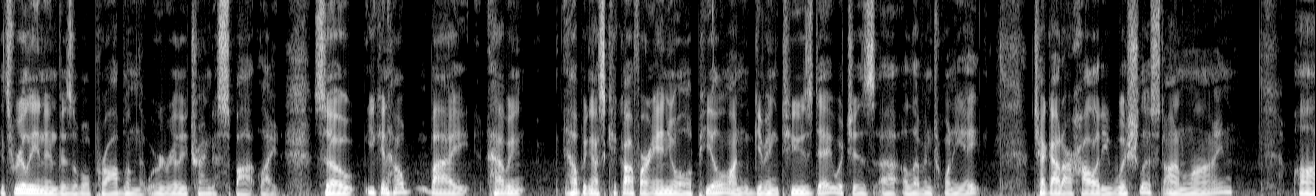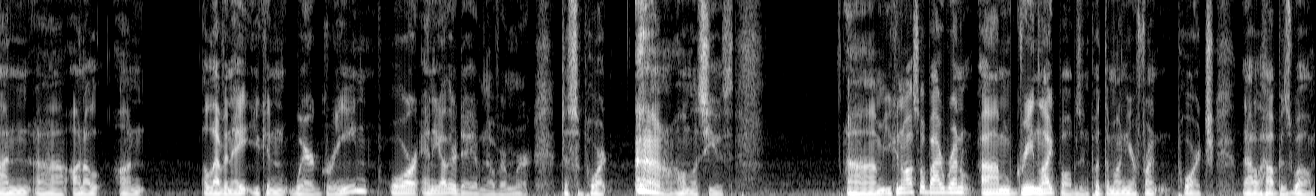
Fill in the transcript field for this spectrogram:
it's really an invisible problem that we're really trying to spotlight. So you can help by having helping us kick off our annual appeal on Giving Tuesday, which is uh, 1128. Check out our holiday wish list online on uh, on a, on 11.8 you can wear green or any other day of november to support homeless youth. Um, you can also buy rent, um, green light bulbs and put them on your front porch. That'll help as well.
